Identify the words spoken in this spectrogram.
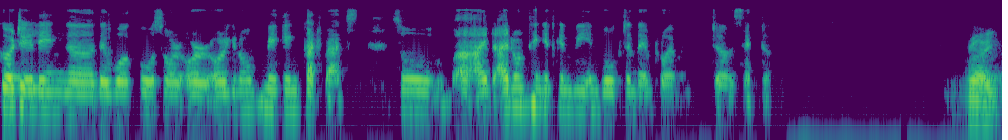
curtailing uh, their workforce or, or, or, you know, making cutbacks. So uh, I, I don't think it can be invoked in the employment uh, sector. Right.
